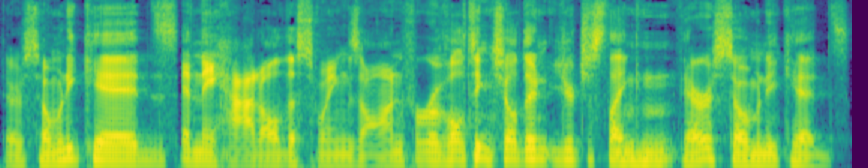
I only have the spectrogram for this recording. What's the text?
there are so many kids, and they had all the swings on for Revolting Children. You're just like, Mm-hmm. there are so many kids.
